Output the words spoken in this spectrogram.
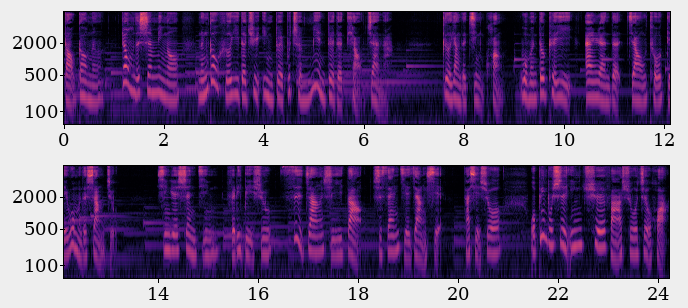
祷告呢，让我们的生命哦能够合宜的去应对不曾面对的挑战啊，各样的境况，我们都可以。安然的交托给我们的上主。新约圣经腓利比书四章十一到十三节这样写，他写说：“我并不是因缺乏说这话，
